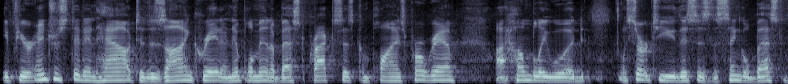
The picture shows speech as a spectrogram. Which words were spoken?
If you're interested in how to design, create, and implement a best practices compliance program, I humbly would assert to you this is the single best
